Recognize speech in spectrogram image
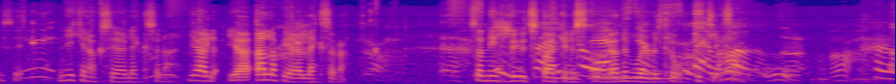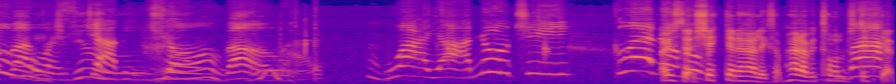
Se. Ni kan också göra läxorna. Gör, gör, alla får göra läxorna. Så att ni inte blir utsparkade ur skolan. Det vore väl tråkigt liksom. Ja just det, checka det här liksom. Här har vi 12 stycken.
